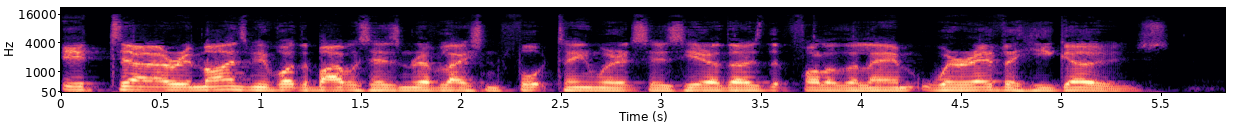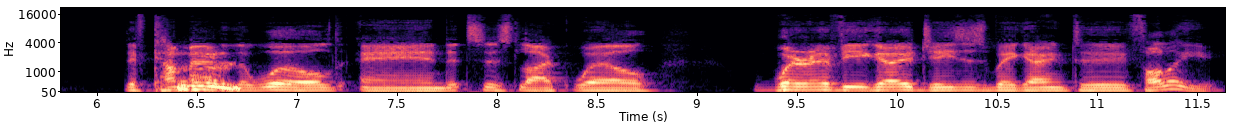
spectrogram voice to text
It uh, reminds me of what the Bible says in Revelation 14, where it says, Here are those that follow the Lamb wherever he goes. They've come out of the world, and it's just like, well, wherever you go, Jesus, we're going to follow you.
